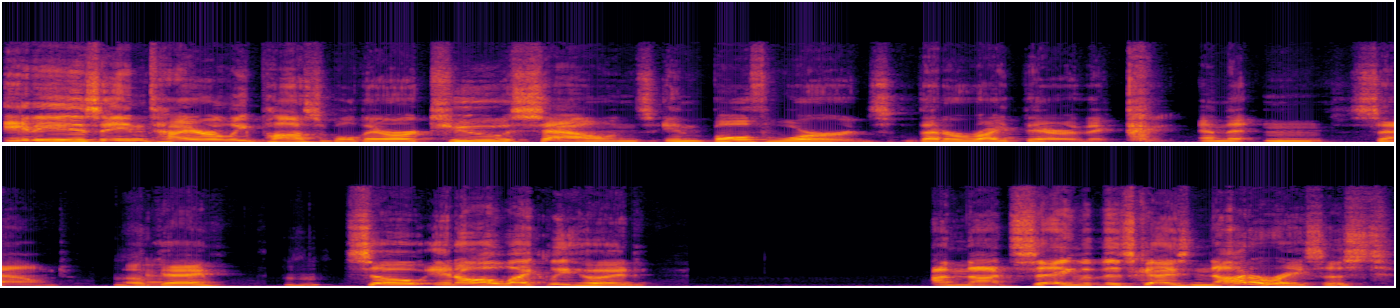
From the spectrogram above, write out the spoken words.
It is entirely possible. There are two sounds in both words that are right there the k and the n sound. Okay. Okay. Mhm. So, in all likelihood, I'm not saying that this guy's not a racist.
